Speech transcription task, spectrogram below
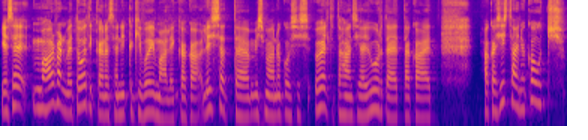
ja see, ma arvan, metoodikana see on ikkagi võimalik, aga lihtsalt, äh, mis ma nagu siis öelda tahan siia juurde, et aga, et. aga siis ta on ju coach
